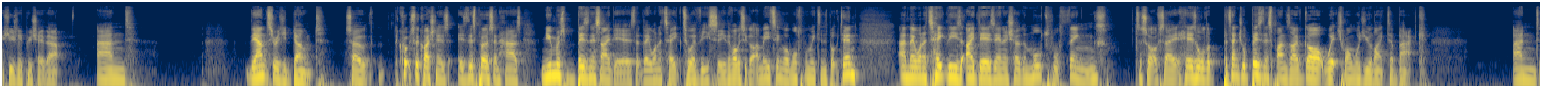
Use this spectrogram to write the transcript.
hugely appreciate that. And the answer is you don't. So the crux of the question is: Is this person has numerous business ideas that they want to take to a VC? They've obviously got a meeting or multiple meetings booked in, and they want to take these ideas in and show them multiple things to sort of say, "Here's all the potential business plans I've got. Which one would you like to back?" And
